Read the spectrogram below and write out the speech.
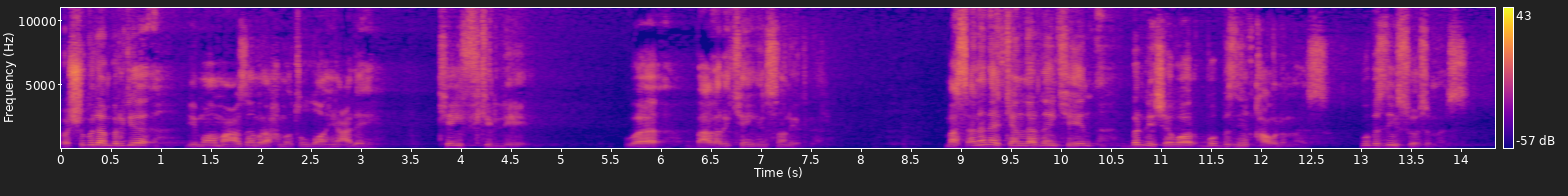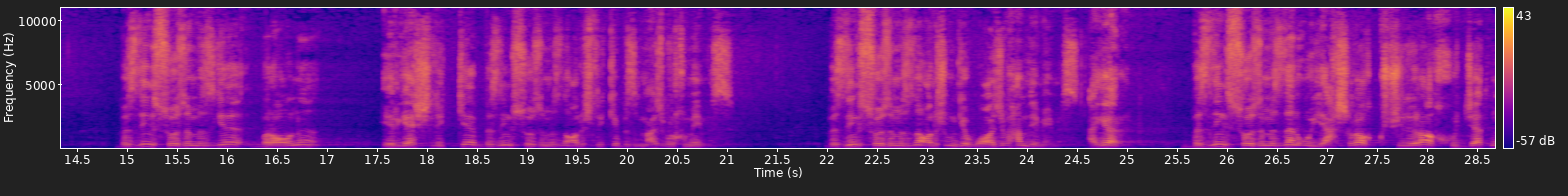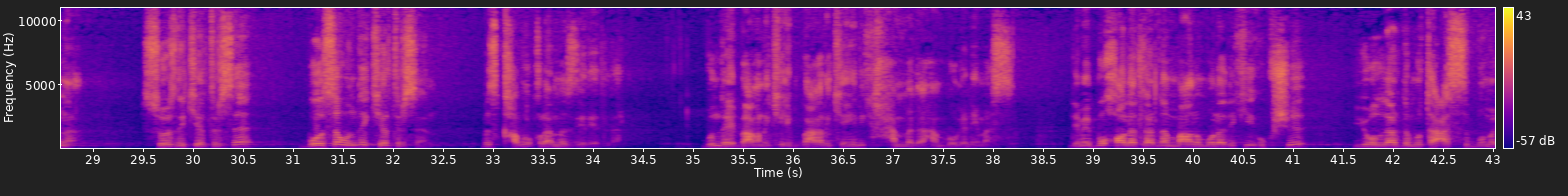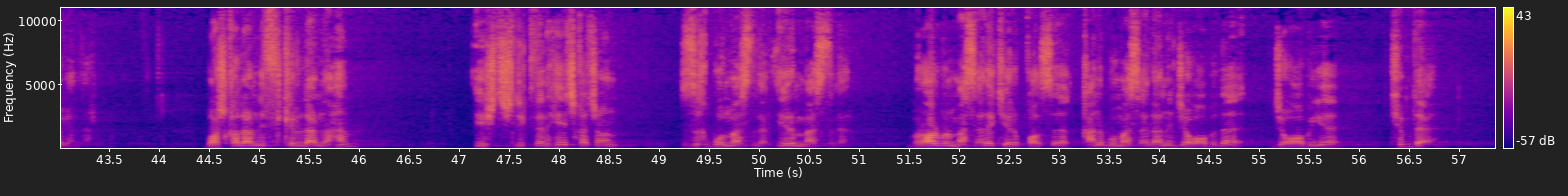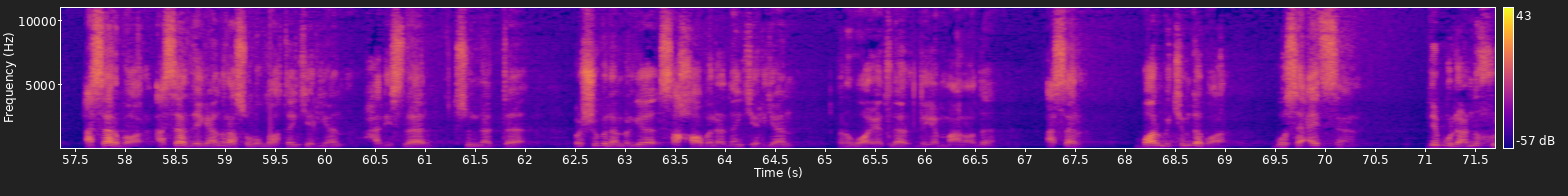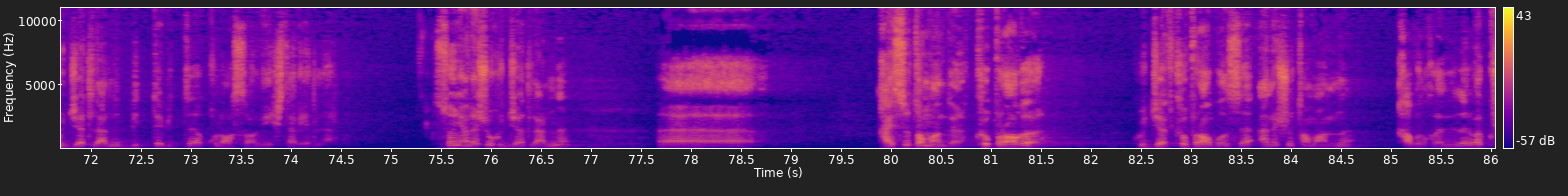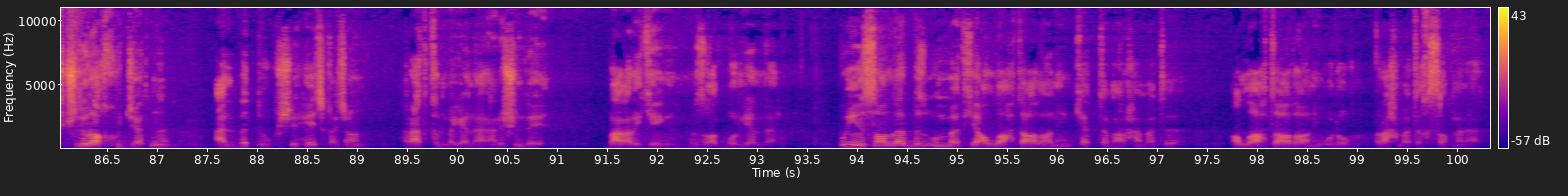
va shu bilan birga imom azam rahmatullohi alayh keng fikrli va bag'ri keng inson edilar. Masalani aytganlaridan keyin bir necha bor bu bizning qavlimiz bu bizning so'zimiz. Bizning so'zimizga birovni ergashishlikka bizning so'zimizni olishlikka biz majbur qilmaymiz. Bizning so'zimizni olish unga vojib ham demaymiz. Agar bizning so'zimizdan u yaxshiroq kuchliroq hujjatni so'zni keltirsa bo'lsa unda keltirsin. Biz qabul qilamiz der edilar. Bunday bag'ri keng bag'ri kenglik hammada ham bo'lgan emas. Demak bu holatlardan ma'lum bo'ladiki u kishi yo'llarda mutaassib bo'lmaganlar. Boshqalarni fikrlarini ham eshitishlikdan hech qachon ziq bo'lmasdilar erinmasdilar. Biror bir masala kelib qolsa qani bu masalani javobida javobiga kimda asar bor. Asar degani rasulullohdan kelgan hadislar sunnatda va shu bilan birga sahobalardan kelgan rivoyatlar degan ma'noda asar bormi kimda bor? Bo'lsa aytsin deb ularni hujjatlarini bitta bitta quloq solib eshitar edilar. So'ng ana shu hujjatlarni e, qaysi tomonda? Ko'prog'i hujjat ko'proq bo'lsa ana shu tomonni qabul qiladilar va kuchliroq hujjatni albatta u kishi hech qachon rad qilmaganlar. Ana shunday bag'ri keng zot bo'lganlar. Bu insonlar biz ummatga alloh taoloning katta marhamati alloh taoloning ulug' rahmati hisoblanadi.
